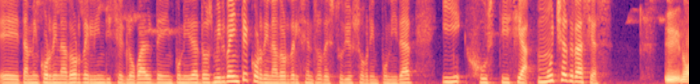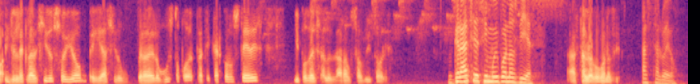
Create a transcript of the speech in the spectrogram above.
eh, también coordinador del Índice Global de Impunidad 2020, coordinador del Centro de Estudios sobre Impunidad y Justicia. Muchas gracias. Eh, no, el agradecido soy yo. Eh, ha sido un verdadero gusto poder platicar con ustedes y poder saludar a los auditores. Gracias y muy buenos días. Hasta luego, buenos días. Hasta luego.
